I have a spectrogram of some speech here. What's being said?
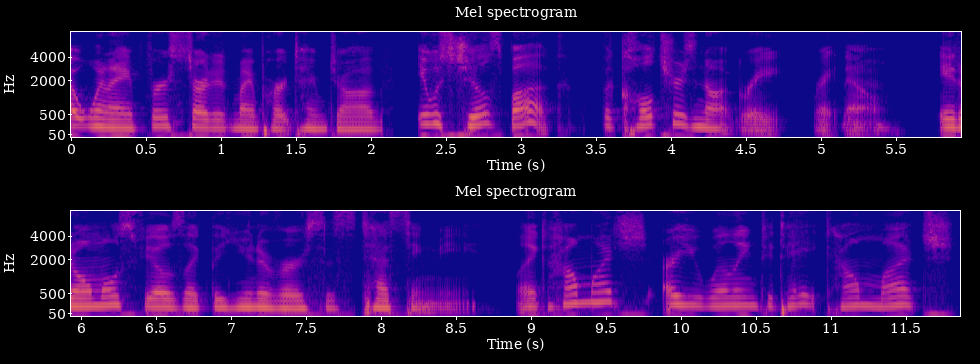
uh, when I first started my part time job, it was chill as fuck. The culture's not great right now. It almost feels like the universe is testing me. Like, how much are you willing to take? How much?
